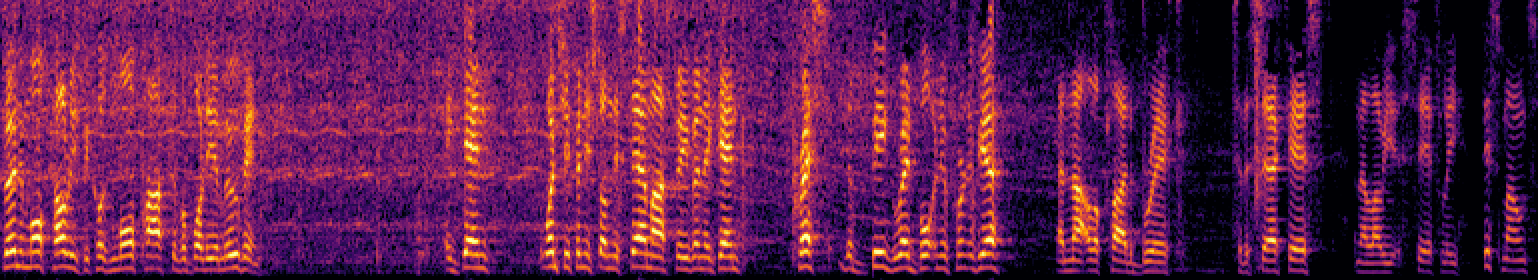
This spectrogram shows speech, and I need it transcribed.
burning more calories because more parts of her body are moving. Again, once you're finished on this Stairmaster even, again, press the big red button in front of you and that'll apply the brake to the staircase and allow you to safely dismount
